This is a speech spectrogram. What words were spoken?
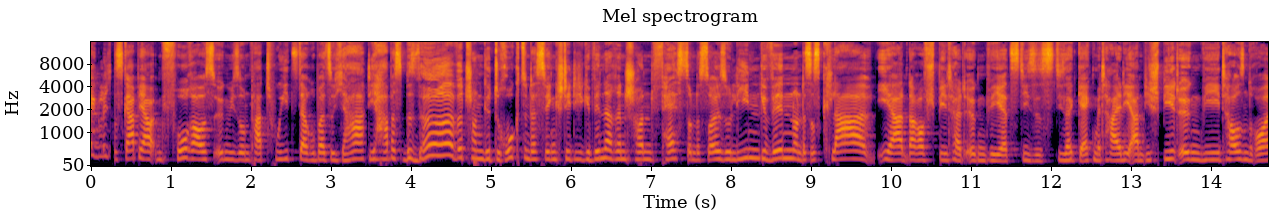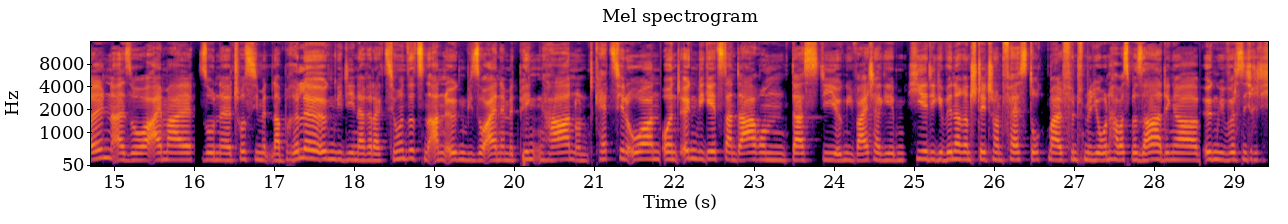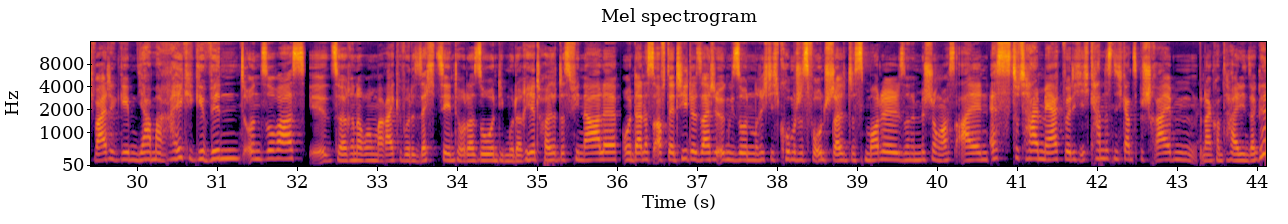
eigentlich? Es gab ja im Voraus irgendwie so ein paar Tweets darüber, so, ja, die Habes Bizarre wird schon gedruckt und deswegen steht die Gewinnerin schon fest und es soll Solin gewinnen und es ist klar, ja, darauf spielt halt irgendwie jetzt dieses, dieser Gag mit Heidi an. Die spielt irgendwie tausend Rollen. Also einmal so eine Tussi mit einer Brille, irgendwie, die in der Redaktion sitzen, an irgendwie so eine mit pinken Haaren und Kätzchenohren. Und irgendwie geht es dann darum, dass die irgendwie weitergeben. Hier, die Gewinnerin steht schon fest, druckt mal 5 Millionen Habas Bazaar-Dinger. Irgendwie wird es nicht richtig weitergegeben. Ja, Mareike gewinnt und sowas. Äh, zur Erinnerung, Mareike wurde 16. oder so und die moderiert heute das Finale. Und dann ist auf der Titelseite irgendwie so ein richtig komisches, verunstaltetes Model, so eine Mischung aus allen. Es ist total merkwürdig. Ich kann das nicht ganz beschreiben. Und dann kommt Heidi und sagt, hey,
